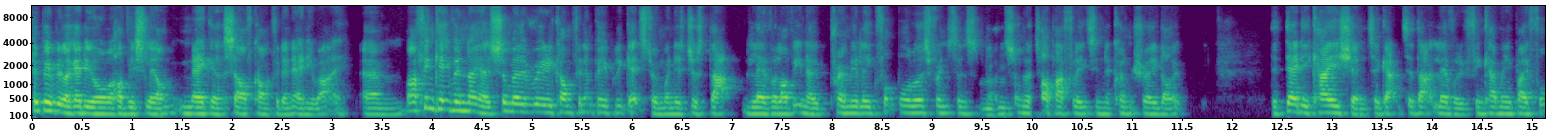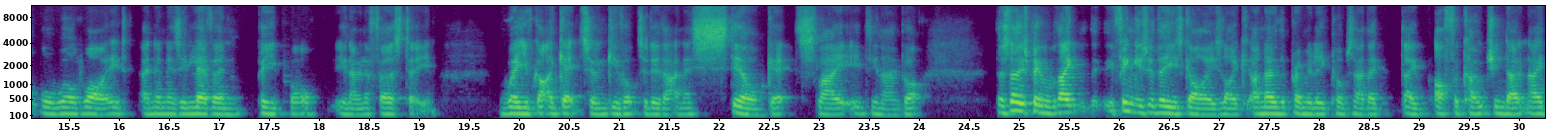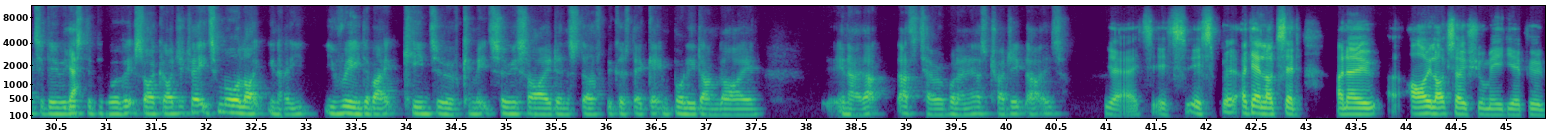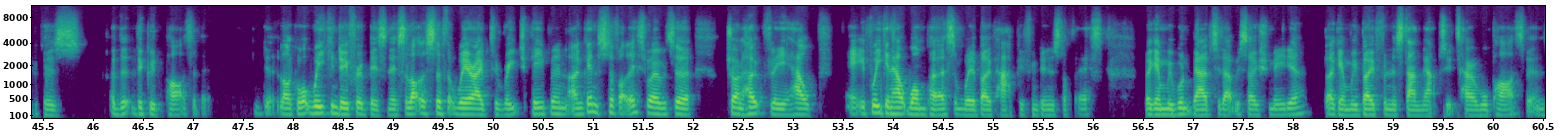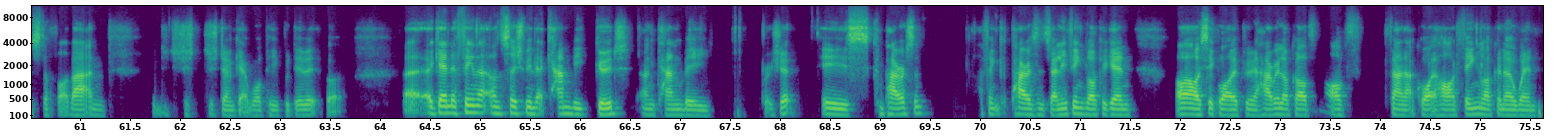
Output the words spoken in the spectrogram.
people like Eddie Hall obviously are mega self confident anyway. Um, but I think even you know, some of the really confident people it gets to, them when it's just that level of you know Premier League footballers, for instance, mm-hmm. some of the top athletes in the country, like the dedication to get to that level. You think how many play football worldwide, and then there's 11 people, you know, in a first team where you've got to get to and give up to do that, and they still get slated, you know. But there's those people. They the thing is with these guys, like I know the Premier League clubs now, they they offer coaching, don't they, to do with yeah. this to deal with it psychologically. It's more like you know you, you read about kids who have committed suicide and stuff because they're getting bullied online. You know that that's terrible and that's tragic. That is yeah, it's it's it's again, like I said, I know I like social media purely because the, the good parts of it. Like what we can do for a business, a lot of the stuff that we're able to reach people, and again, stuff like this, we're able to try and hopefully help. If we can help one person, we're both happy from doing stuff like this. But again, we wouldn't be able to do that with social media. But again, we both understand the absolute terrible parts of it and stuff like that, and just just don't get why people do it. But uh, again, the thing that on social media that can be good and can be pretty shit is comparison. I think comparison to anything, like again, I, I say quite openly Harry, like I've I've found that quite a hard thing. Like I know when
